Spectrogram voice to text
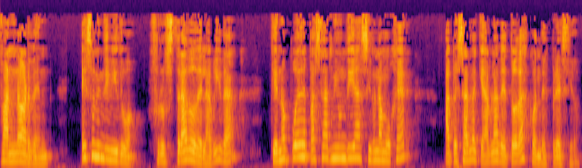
Van Norden. Es un individuo frustrado de la vida que no puede pasar ni un día sin una mujer a pesar de que habla de todas con desprecio.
